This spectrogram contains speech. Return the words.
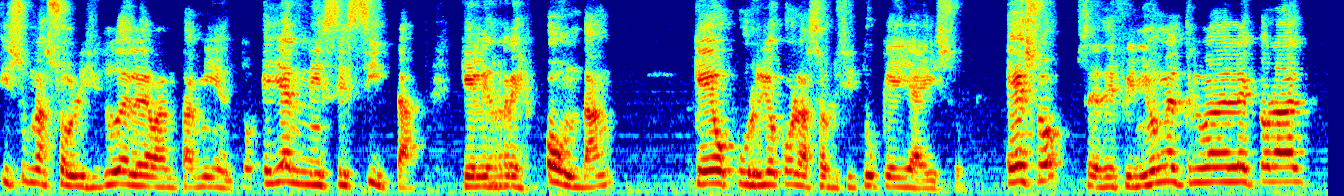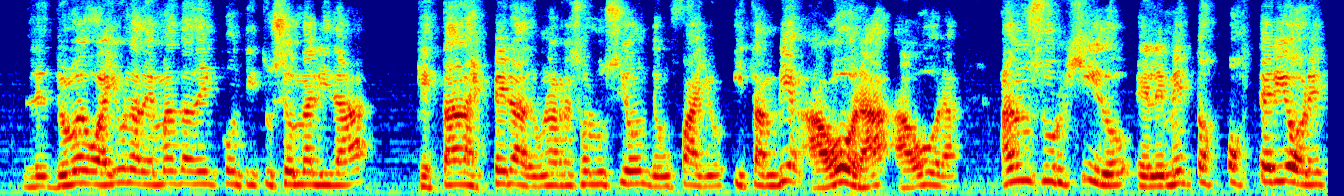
hizo una solicitud de levantamiento. Ella necesita que le respondan qué ocurrió con la solicitud que ella hizo. Eso se definió en el tribunal electoral, luego hay una demanda de inconstitucionalidad que está a la espera de una resolución, de un fallo, y también ahora, ahora han surgido elementos posteriores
